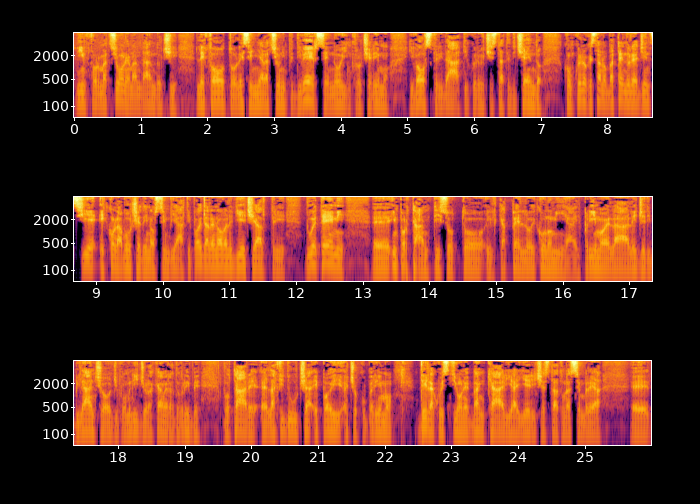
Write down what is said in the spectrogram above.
di informazione mandandoci le foto, le segnalazioni più diverse. Noi incroceremo i vostri dati dati, quello che ci state dicendo, con quello che stanno battendo le agenzie e con la voce dei nostri inviati. Poi dalle 9 alle 10 altri due temi eh, importanti sotto il cappello economia. Il primo è la legge di bilancio, oggi pomeriggio la Camera dovrebbe votare eh, la fiducia e poi eh, ci occuperemo della questione bancaria. Ieri c'è stata un'assemblea eh,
